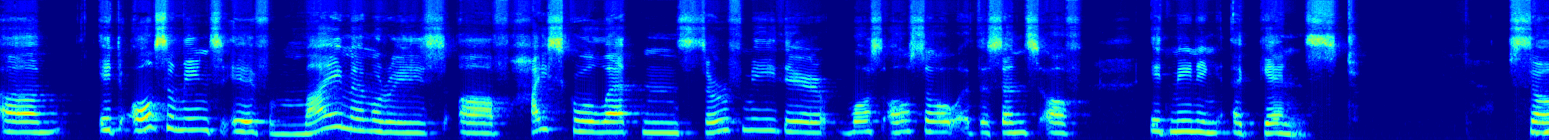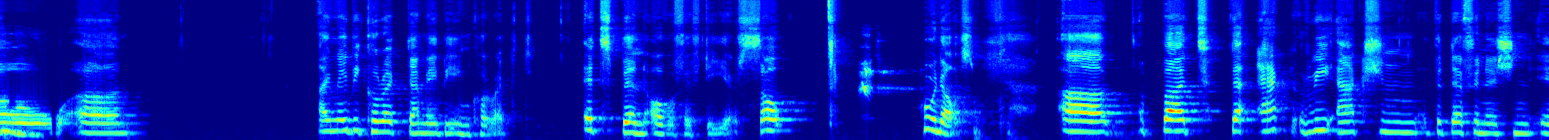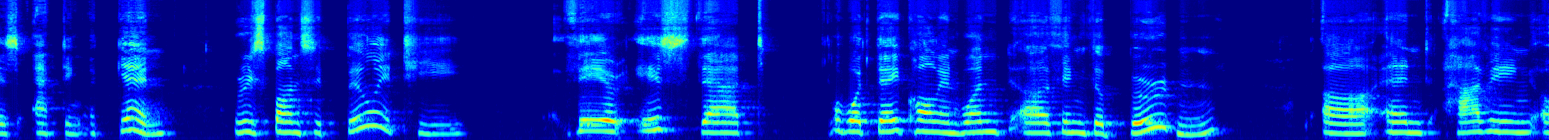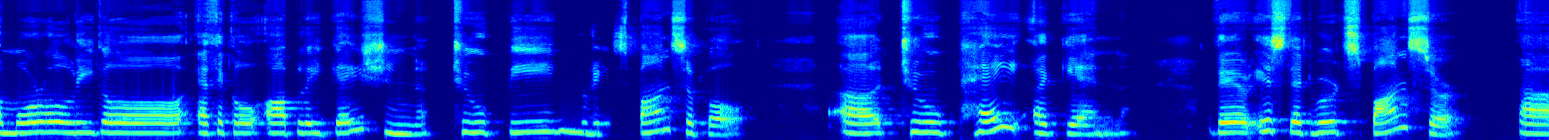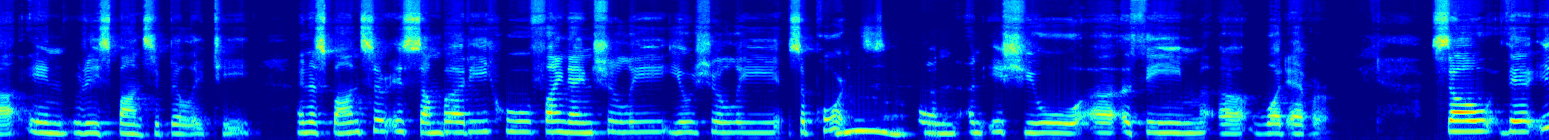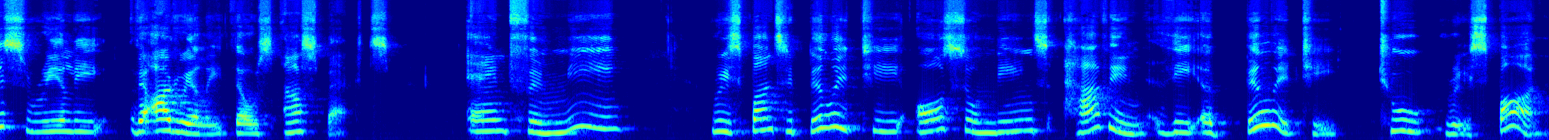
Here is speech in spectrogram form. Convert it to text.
Um, it also means if my memories of high school Latin serve me, there was also the sense of it meaning against. So mm. uh, I may be correct, I may be incorrect. It's been over 50 years, so who knows? Uh, but the act reaction, the definition is acting again. Responsibility, there is that what they call in one uh, thing the burden uh, and having a moral, legal, ethical obligation to be mm. responsible uh, to pay again. There is that word sponsor uh, in responsibility. And a sponsor is somebody who financially usually supports mm. an, an, issue, uh, a theme, uh, whatever. So there is really, there are really those aspects. And for me, responsibility also means having the ability to respond.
